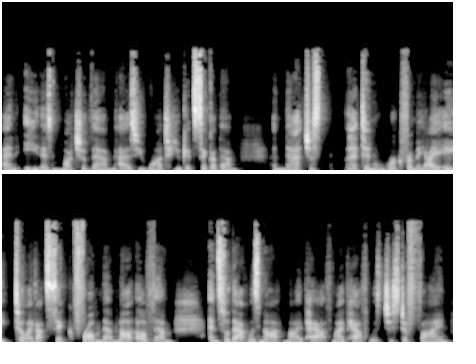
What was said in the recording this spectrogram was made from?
and eat as much of them as you want till you get sick of them. And that just that didn't work for me. I ate till I got sick from them, not of them. And so that was not my path. My path was just to find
